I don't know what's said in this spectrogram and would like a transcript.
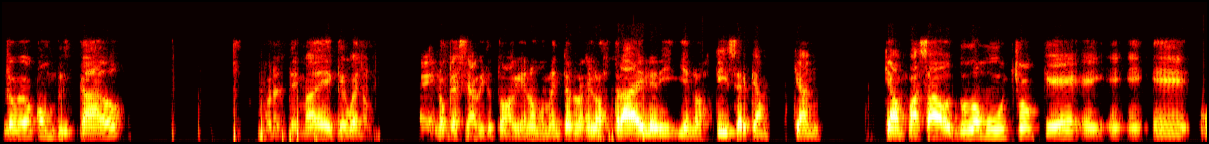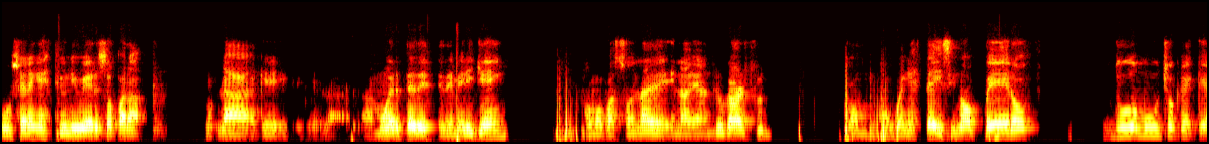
lo veo complicado por el tema de que, bueno, es lo que se ha visto todavía en los momentos, en los trailers y, y en los teasers que han, que han, que han pasado. Dudo mucho que eh, eh, eh, usen en este universo para la, que, la, la muerte de, de, Mary Jane, como pasó en la de, en la de Andrew Garfield con, con Gwen Stacy, ¿no? Pero dudo mucho que, que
